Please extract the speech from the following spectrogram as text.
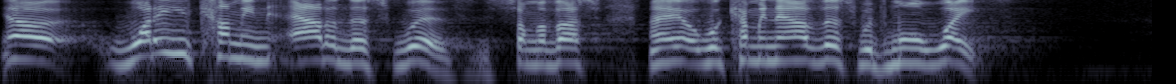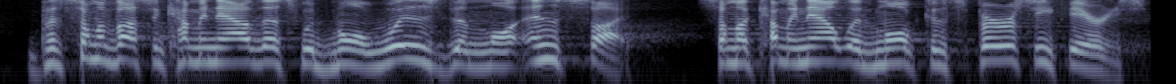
You know, what are you coming out of this with? Some of us, we're coming out of this with more weight. But some of us are coming out of this with more wisdom, more insight. Some are coming out with more conspiracy theories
